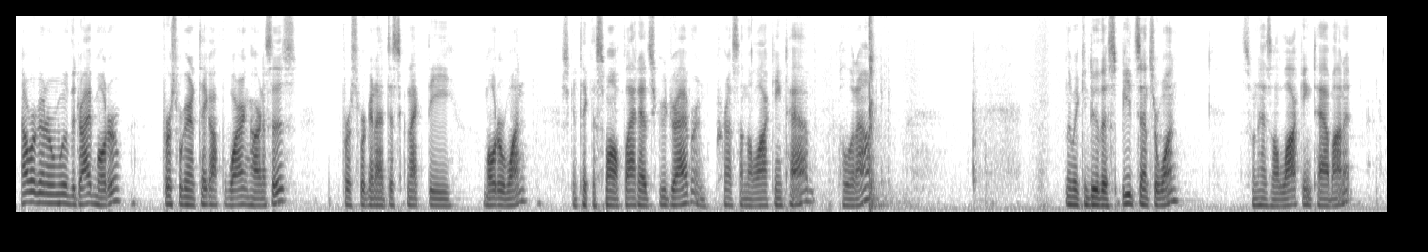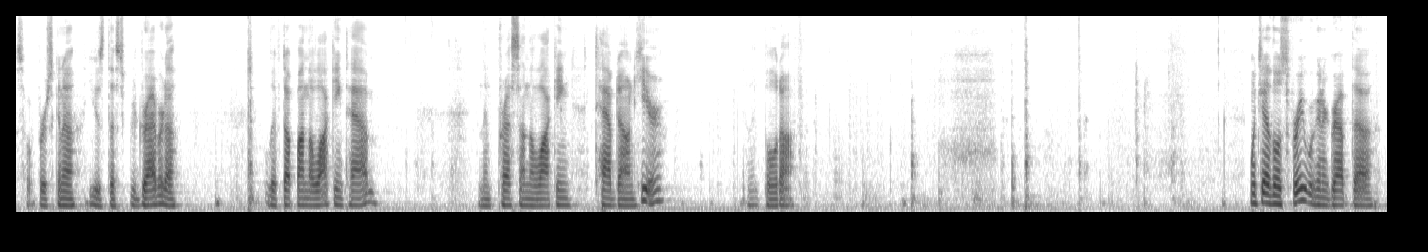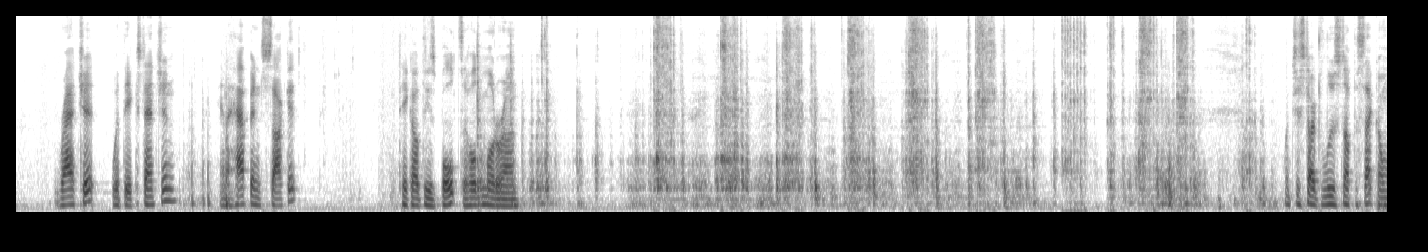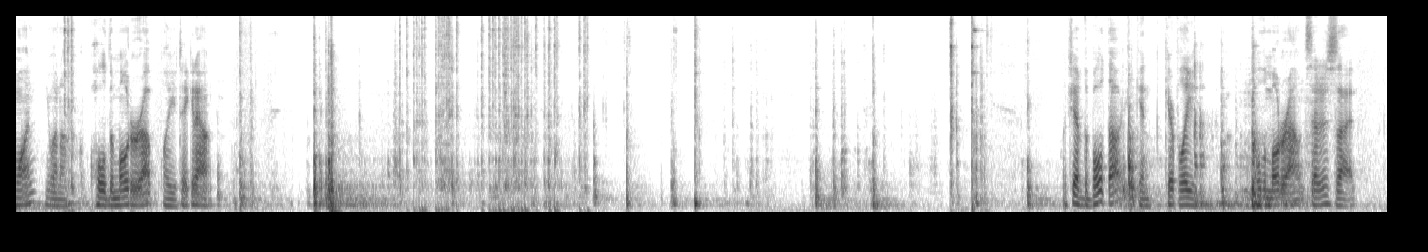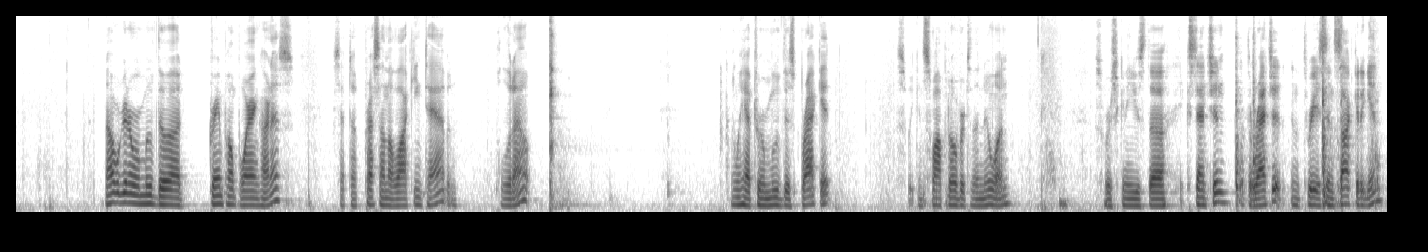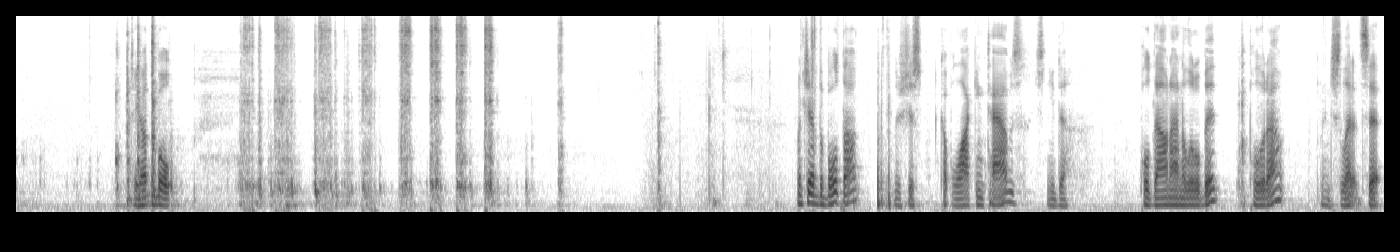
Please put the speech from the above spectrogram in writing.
Now we're going to remove the drive motor. First we're going to take off the wiring harnesses. First we're going to disconnect the motor one. Just going to take the small flathead screwdriver and press on the locking tab, pull it out. Then we can do the speed sensor one. This one has a locking tab on it. So we're first going to use the screwdriver to lift up on the locking tab and then press on the locking tab down here and then pull it off. Once you have those free, we're going to grab the ratchet with the extension and a half inch socket. Take out these bolts that hold the motor on. Once you start to loosen up the second one, you want to hold the motor up while you take it out. You have the bolt out, you can carefully pull the motor out and set it aside. Now we're going to remove the uh, drain pump wiring harness. Just have to press on the locking tab and pull it out. Then we have to remove this bracket so we can swap it over to the new one. So we're just going to use the extension with the ratchet and 3 8 in socket again. Take out the bolt. Once you have the bolt out, there's just a couple locking tabs. Just need to pull down on a little bit, pull it out, and just let it sit.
